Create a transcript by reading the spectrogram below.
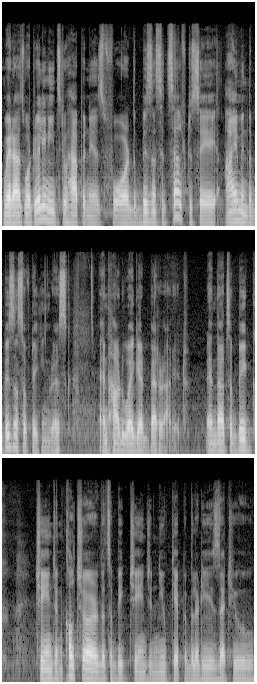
Whereas what really needs to happen is for the business itself to say, I'm in the business of taking risk, and how do I get better at it? And that's a big change in culture that's a big change in new capabilities that you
